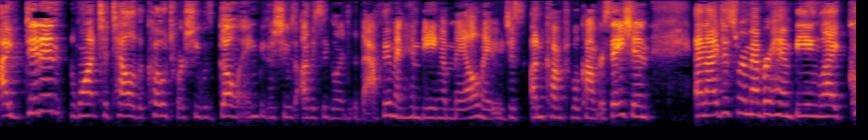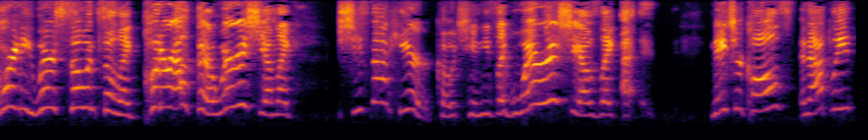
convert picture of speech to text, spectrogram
I didn't want to tell the coach where she was going because she was obviously going to the bathroom and him being a male, maybe just uncomfortable conversation. And I just remember him being like, Courtney, where's so and so? Like, put her out there. Where is she? I'm like, she's not here, coach. And he's like, where is she? I was like, nature calls an athlete,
